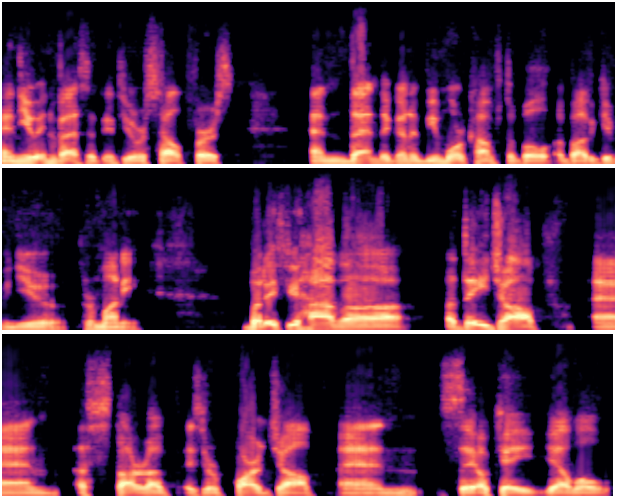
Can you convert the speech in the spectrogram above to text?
and you invested into yourself first. And then they're going to be more comfortable about giving you their money. But if you have a, a day job and a startup is your part job and say okay yeah well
